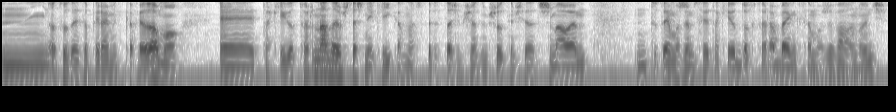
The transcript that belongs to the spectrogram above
Mm, No tutaj to piramidka wiadomo. E, takiego tornada już też nie klikam, na 486 się zatrzymałem. Mm, Tutaj możemy sobie takiego doktora Banksa może walnąć.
